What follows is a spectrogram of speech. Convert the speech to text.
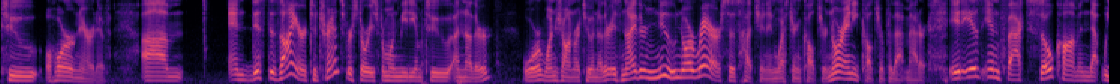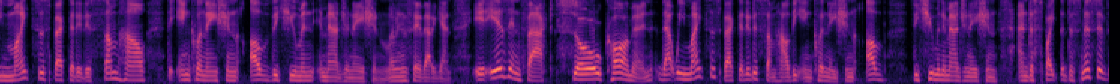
to a horror narrative. Um, and this desire to transfer stories from one medium to another or one genre to another, is neither new nor rare, says Hutcheon in Western culture, nor any culture for that matter. It is, in fact, so common that we might suspect that it is somehow the inclination of the human imagination. Let me say that again. It is, in fact, so common that we might suspect that it is somehow the inclination of the human imagination. And despite the dismissive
